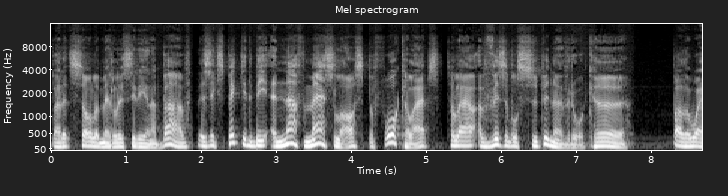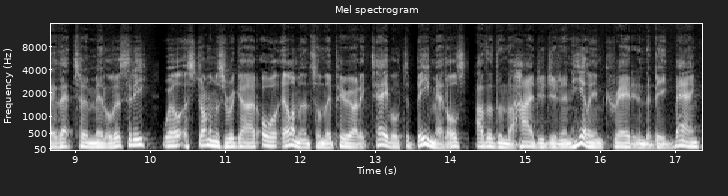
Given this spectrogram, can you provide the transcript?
But at solar metallicity and above, there's expected to be enough mass loss before collapse to allow a visible supernova to occur. By the way, that term metallicity well, astronomers regard all elements on their periodic table to be metals other than the hydrogen and helium created in the Big Bang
